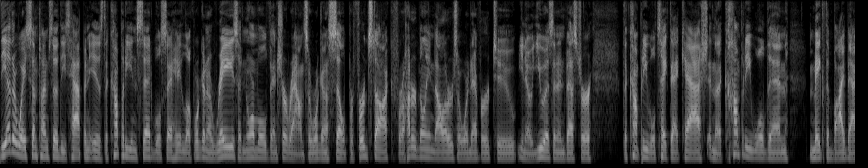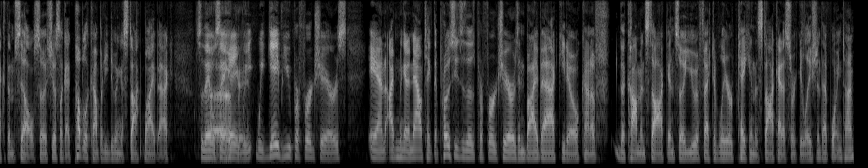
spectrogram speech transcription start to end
The other way sometimes though these happen is the company instead will say, "Hey, look, we're going to raise a normal venture round, so we're going to sell preferred stock for $100 million or whatever to you know you as an investor." The company will take that cash, and the company will then make the buyback themselves. So it's just like a public company doing a stock buyback. So they will say, ah, "Hey, okay. we we gave you preferred shares, and I'm going to now take the proceeds of those preferred shares and buy back, you know, kind of the common stock." And so you effectively are taking the stock out of circulation at that point in time.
